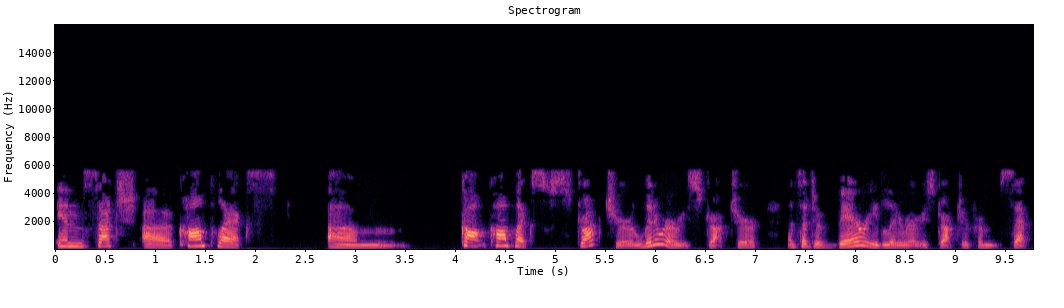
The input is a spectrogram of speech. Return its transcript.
in such a complex, um, com- complex structure, literary structure, and such a varied literary structure from sec-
